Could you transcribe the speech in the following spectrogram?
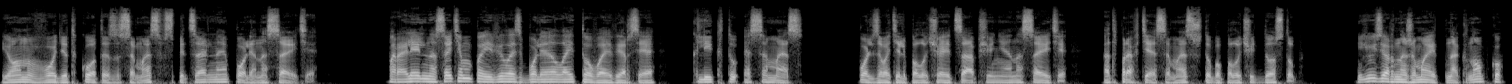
и он вводит код из СМС в специальное поле на сайте. Параллельно с этим появилась более лайтовая версия «Click to SMS». Пользователь получает сообщение на сайте «Отправьте СМС, чтобы получить доступ». Юзер нажимает на кнопку,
